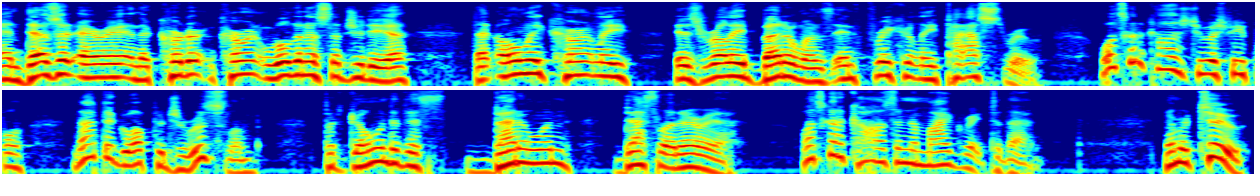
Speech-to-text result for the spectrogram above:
and desert area in the current wilderness of Judea that only currently Israeli Bedouins infrequently pass through? What's going to cause Jewish people not to go up to Jerusalem, but go into this Bedouin, desolate area? What's going to cause them to migrate to that? Number two,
